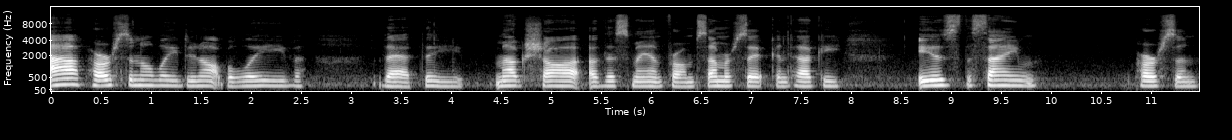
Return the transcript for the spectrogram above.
I personally do not believe that the mugshot of this man from Somerset, Kentucky is the same person.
